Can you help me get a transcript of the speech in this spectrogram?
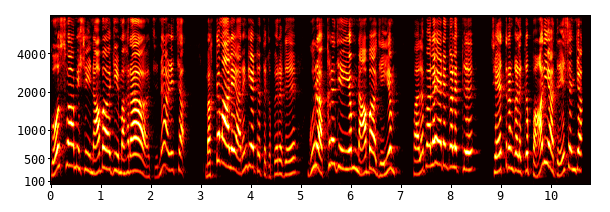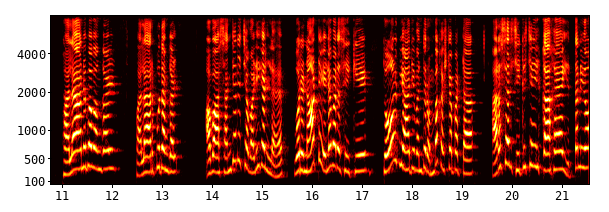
கோஸ்வாமி ஸ்ரீ நாபாஜி மகராஜ்னு அழைச்சா. பக்தமாலை அரங்கேற்றத்துக்கு பிறகு குரு அக்ரஜியும் நாபாஜியும் பல பல இடங்களுக்கு க்ஷேத்திரங்களுக்கு பாத யாத்திரை செஞ்சா. பல அனுபவங்கள் பல அற்புதங்கள். அவ சஞ்சரித்த வழிகளில் ஒரு நாட்டு இளவரசிக்கு தோல் வியாதி வந்து ரொம்ப கஷ்டப்பட்டா அரசர் சிகிச்சைக்காக எத்தனையோ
